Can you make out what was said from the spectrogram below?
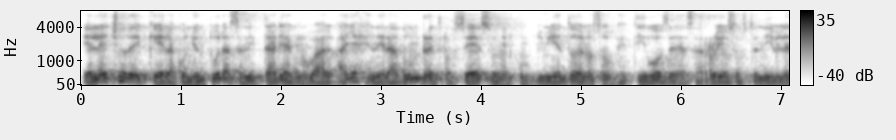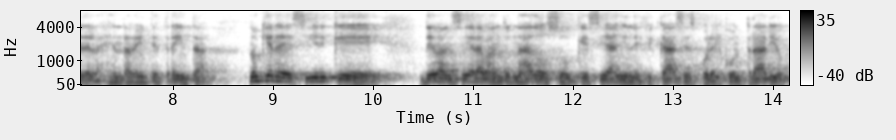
El hecho de que la coyuntura sanitaria global haya generado un retroceso en el cumplimiento de los objetivos de desarrollo sostenible de la Agenda 2030 no quiere decir que deban ser abandonados o que sean ineficaces. Por el contrario,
